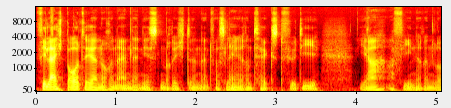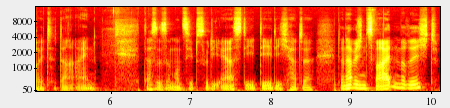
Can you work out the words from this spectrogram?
vielleicht baut er ja noch in einem der nächsten Berichte einen etwas längeren Text für die ja affineren Leute da ein. Das ist im Prinzip so die erste Idee, die ich hatte. Dann habe ich einen zweiten Bericht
